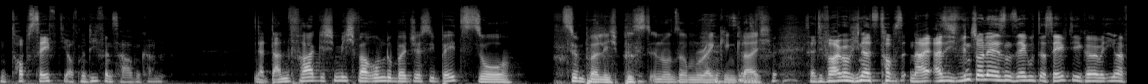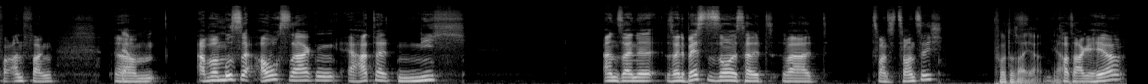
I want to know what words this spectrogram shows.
ein Top Safety auf eine Defense haben kann. Ja, dann frage ich mich, warum du bei Jesse Bates so zimperlich bist in unserem Ranking gleich. ist halt die Frage, ob ich ihn als Top. Nein, also ich finde schon, er ist ein sehr guter Safety, können wir mit ihm einfach anfangen. Ja. Ähm, aber muss er auch sagen, er hat halt nicht an seine, seine beste Saison ist halt, war halt 2020. Vor drei Jahren, Ein ja. paar Tage her.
